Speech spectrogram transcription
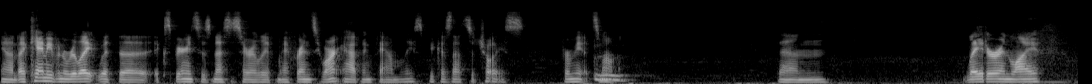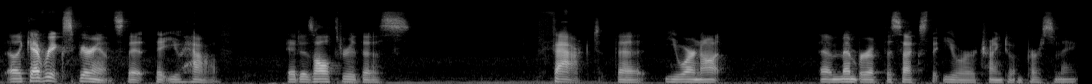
And I can't even relate with the experiences necessarily of my friends who aren't having families because that's a choice. For me it's not. Mm. Then later in life, like every experience that that you have, it is all through this fact that you are not a member of the sex that you are trying to impersonate.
